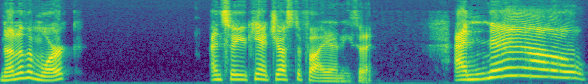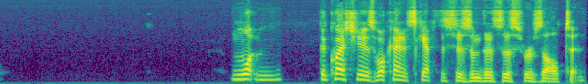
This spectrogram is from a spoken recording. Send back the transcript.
none of them work. And so you can't justify anything. And now, what the question is, what kind of skepticism does this result in?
